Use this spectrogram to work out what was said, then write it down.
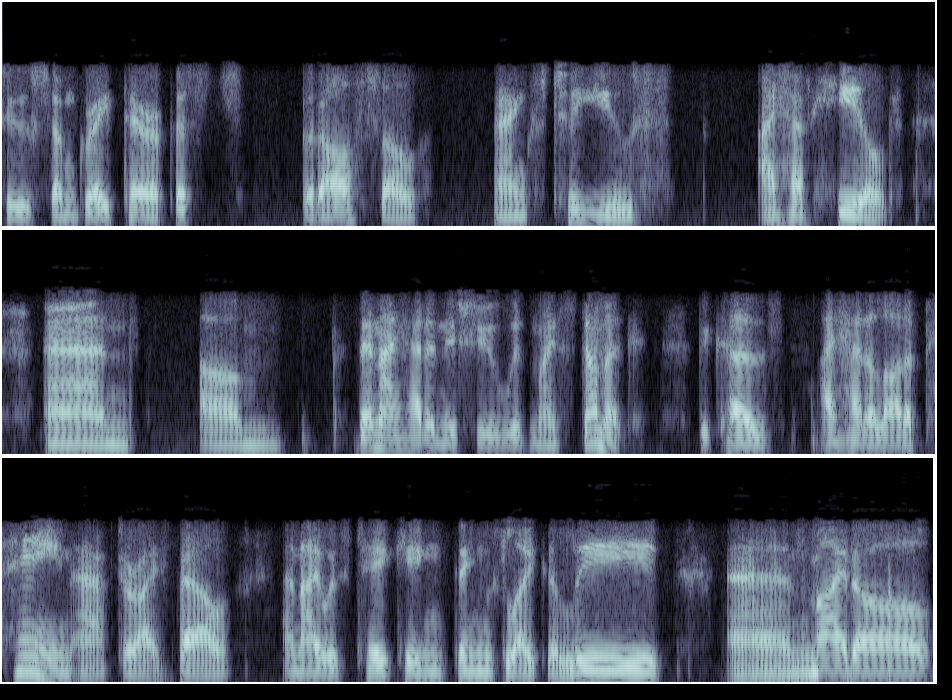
to some great therapists, but also thanks to youth, I have healed. And um, then I had an issue with my stomach because I had a lot of pain after I fell, and I was taking things like Aleve and Midol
